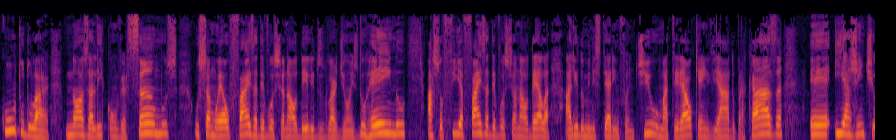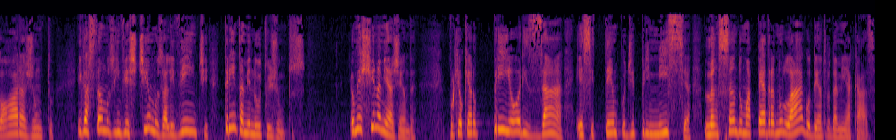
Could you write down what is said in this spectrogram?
culto do lar, nós ali conversamos, o Samuel faz a devocional dele dos guardiões do reino, a Sofia faz a devocional dela ali do ministério infantil, o material que é enviado para casa, é, e a gente ora junto. E gastamos, investimos ali 20, 30 minutos juntos. Eu mexi na minha agenda, porque eu quero priorizar esse tempo de primícia, lançando uma pedra no lago dentro da minha casa.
